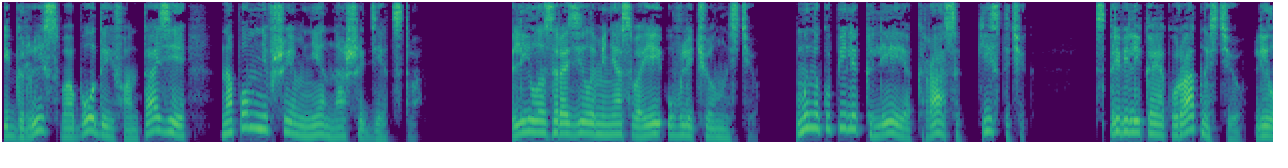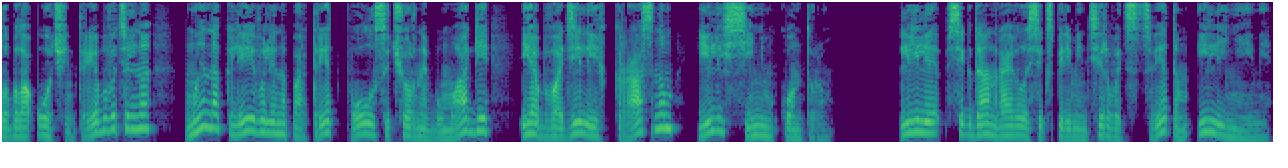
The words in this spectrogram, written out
игры, свободы и фантазии, напомнившее мне наше детство. Лила заразила меня своей увлеченностью. Мы накупили клея, красок, кисточек. С превеликой аккуратностью, Лила была очень требовательна, мы наклеивали на портрет полосы черной бумаги и обводили их красным или синим контуром. Лиле всегда нравилось экспериментировать с цветом и линиями,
